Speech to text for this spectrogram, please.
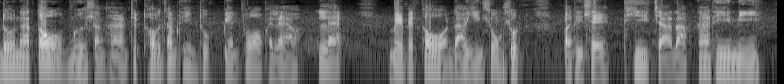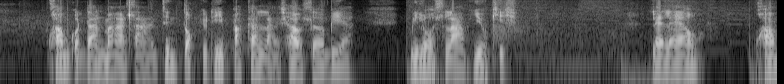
โดนาโตมือสังหารจุดโทษประจำทีมถูกเปลี่ยนตัวออกไปแล้ว และเบเบโตดาวยิงสูงสุด ปฏิเสธที่จะรับหน้าที่นี้ ความกดดันมหาศาลจึงตกอยู่ที่ปากันหลังชาวเซอร์เบีย มิโลสลาฟยูคิช และแล้วความ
